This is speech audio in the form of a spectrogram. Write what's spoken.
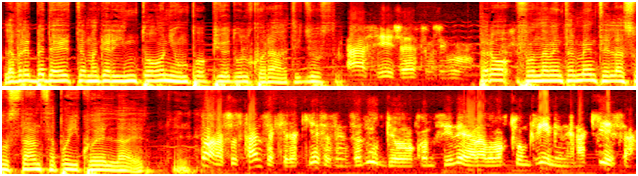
l'avrebbe detta magari in toni un po' più edulcorati, giusto? ah sì, certo, sicuro. Però fondamentalmente la sostanza poi quella è... No, la sostanza è che la Chiesa senza dubbio considera l'aborto un crimine, la Chiesa.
